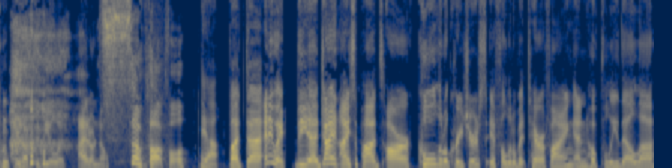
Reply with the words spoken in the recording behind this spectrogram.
poop you have to deal with. I don't know. So thoughtful. Yeah. But uh, anyway, the uh, giant isopods are cool little creatures, if a little bit terrifying, and hopefully they'll uh,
